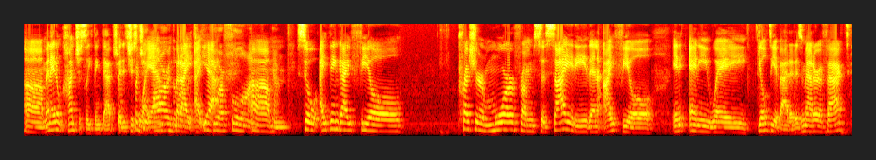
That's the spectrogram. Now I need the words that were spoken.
um, and I don't consciously think that, sure. but it's just but who I am. but I, I, yeah, you are full on. Um, yeah. So I think I feel pressure more from society than I feel in any way guilty about it. As a matter of fact,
